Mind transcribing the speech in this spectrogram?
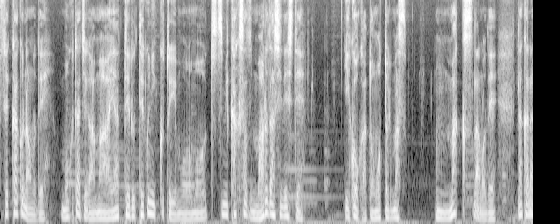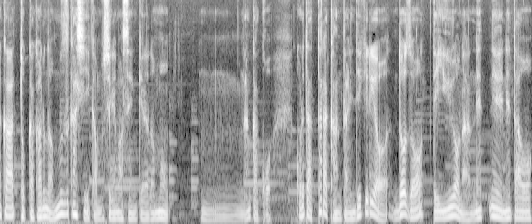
せっかくなので僕たちがまあやってるテクニックというものも包み隠さず丸出しでしていこうかと思っております。うん、マックスなのでなかなか取っかかるのは難しいかもしれませんけれども、うん、なんかこう、これだったら簡単にできるよ、どうぞっていうようなネ,、ね、ネタを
